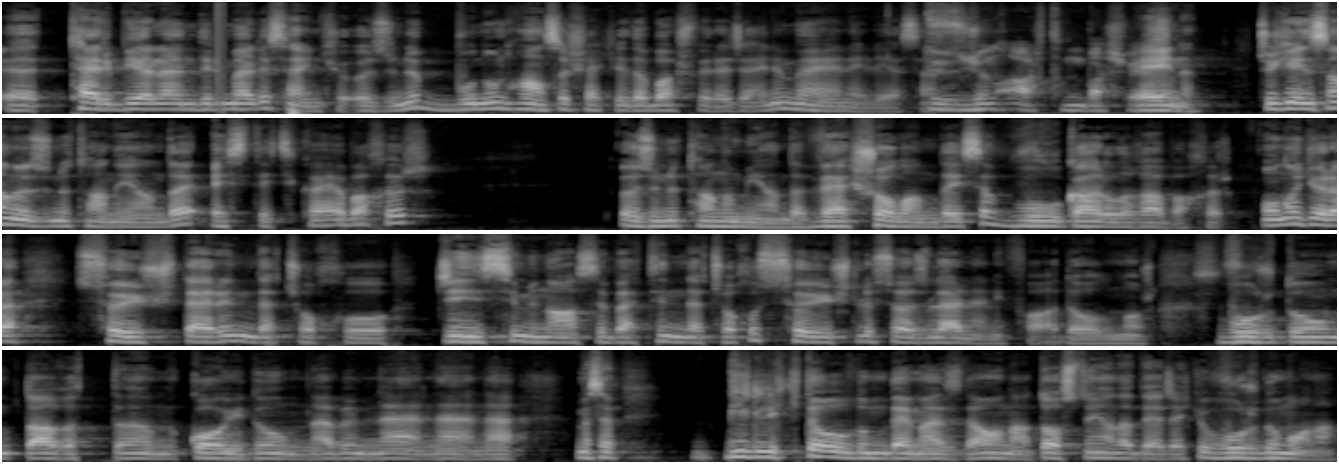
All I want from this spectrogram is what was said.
tərbiyələndirməlisən ki, özünü bunun hansı şəkildə baş verəcəyini müəyyən eləyəsən. Düzgün artım baş versin. Eynən. Çünki insan özünü tanıyanda estetikaya baxır, özünü tanımayanda, vəhşi olanda isə vulqarlığa baxır. Ona görə söyüşlərin də çoxu, cinsi münasibətin də çoxu söyüşlü sözlərlə ifadə olunur. Vurdum, dağıtdım, qoydum, nə bilim nə, nə, nə. Məsələn, birlikdə oldum deməz də ona. Dostun yanında deyəcək ki, vurdum ona.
